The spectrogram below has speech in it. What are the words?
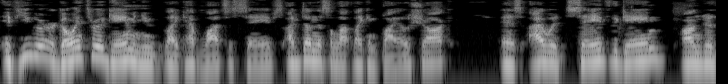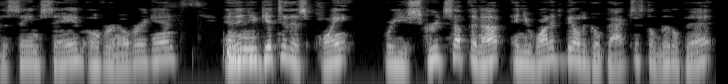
If you are going through a game and you like have lots of saves, I've done this a lot, like in Bioshock, as I would save the game under the same save over and over again, and then Mhm. you get to this point where you screwed something up and you wanted to be able to go back just a little bit,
